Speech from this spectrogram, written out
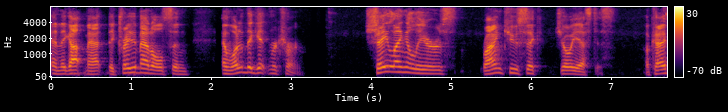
and they got Matt, they traded Matt Olson. And what did they get in return? Shea Langeliers, Ryan Cusick, Joey Estes. Okay.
